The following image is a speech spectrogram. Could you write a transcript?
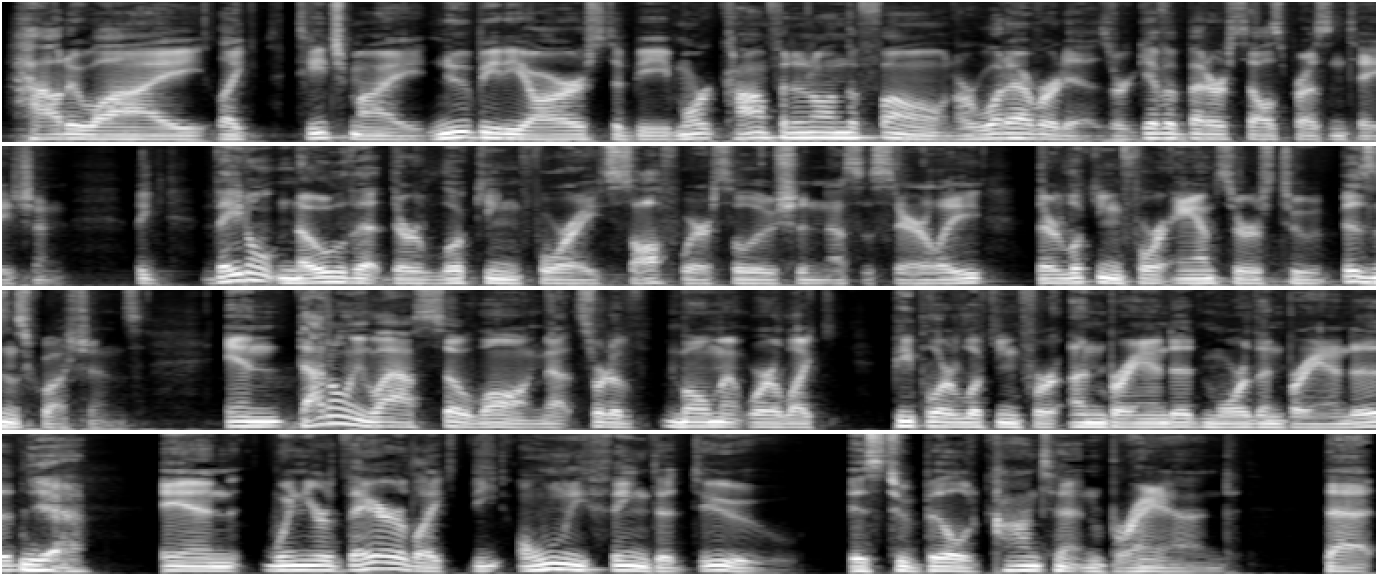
How do I like teach my new BDRs to be more confident on the phone or whatever it is, or give a better sales presentation? Like they don't know that they're looking for a software solution necessarily. They're looking for answers to business questions. And that only lasts so long, that sort of moment where like people are looking for unbranded more than branded. Yeah. And when you're there, like the only thing to do is to build content and brand that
